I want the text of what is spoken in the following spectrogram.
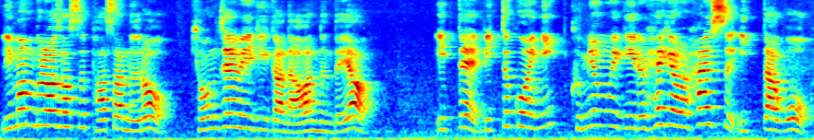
리먼 브라더스 파산으로 경제 위기가 나왔는데요. 이때 비트코인이 금융위기를 해결할 수 있다고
